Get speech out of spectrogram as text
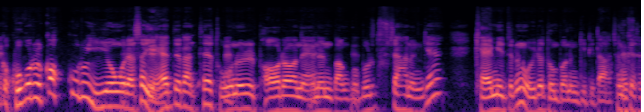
그러니까 그거를 거꾸로 이용을 해서 예. 얘들한테 돈을 벌어내는 방법으로 투자하는 게 개미들은 오히려 돈 버는 길이다. 저는 그렇게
